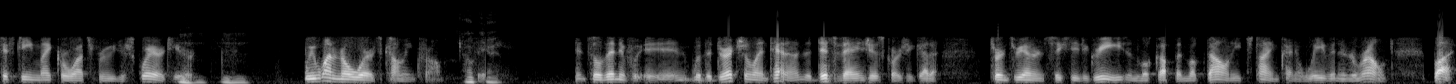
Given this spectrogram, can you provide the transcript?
15 microwatts per meter squared here. Mhm. We want to know where it's coming from. Okay. And so then, if we, with the directional antenna, the disadvantage is, of course, you got to turn 360 degrees and look up and look down each time, kind of waving it around. But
